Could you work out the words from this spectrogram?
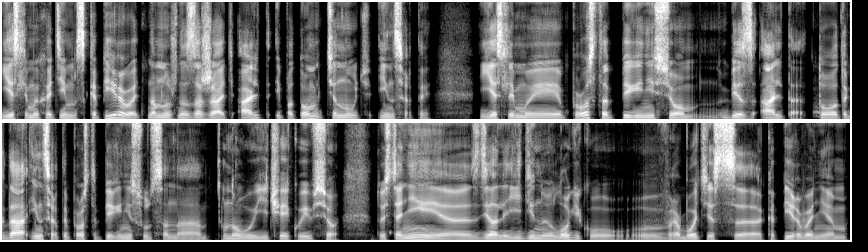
Если мы хотим скопировать, нам нужно зажать Alt и потом тянуть инсерты. Если мы просто перенесем без альта, то тогда инсерты просто перенесутся на новую ячейку, и все. То есть они э, сделали единую логику в работе с копированием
